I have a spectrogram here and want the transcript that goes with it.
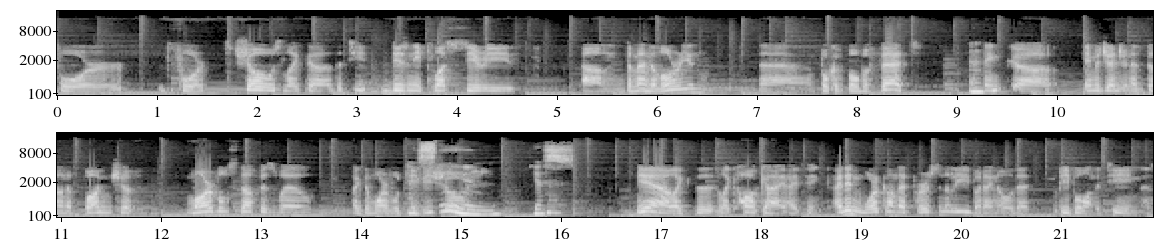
for for shows like uh, the T- Disney Plus series, um, The Mandalorian, uh, Book of Boba Fett. I Mhm. think uh, Image Engine has done a bunch of Marvel stuff as well, like the Marvel TV I've shows. Yes. Yeah, like the like Hawkeye. I think I didn't work on that personally, but I know that people on the team has,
